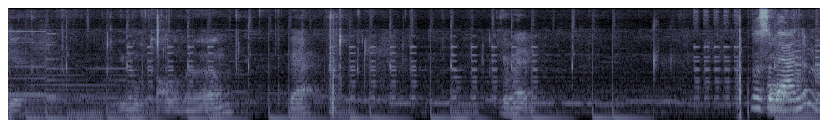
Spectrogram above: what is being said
bir yumurta alalım ve gömelim. Nasıl Oh. beğendin mi?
